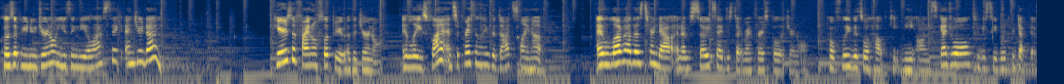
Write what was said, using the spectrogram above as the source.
Close up your new journal using the elastic and you're done. Here's a final flip through of the journal. It lays flat and surprisingly the dots line up. I love how this turned out and I'm so excited to start my first bullet journal. Hopefully this will help keep me on schedule to be super productive.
